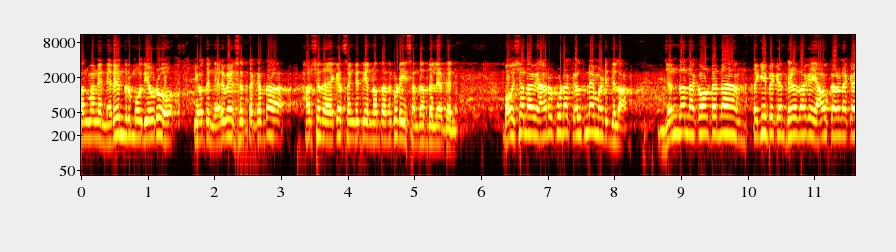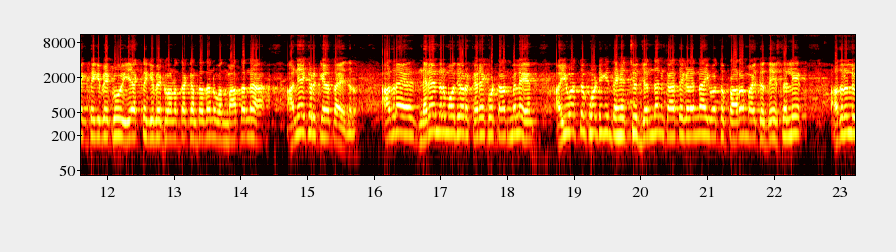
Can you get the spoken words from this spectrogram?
ಸನ್ಮಾನ್ಯ ನರೇಂದ್ರ ಮೋದಿ ಅವರು ಇವತ್ತು ನೆರವೇರಿಸಿರ್ತಕ್ಕಂಥ ಹರ್ಷದಾಯಕ ಸಂಗತಿ ಅನ್ನುವಂಥದ್ದು ಕೂಡ ಈ ಸಂದರ್ಭದಲ್ಲಿ ಹೇಳ್ತೇನೆ. ಬಹುಶಃ ನಾವು ಯಾರು ಕೂಡ ಕಲ್ಪನೆ ಮಾಡಿದ್ದಿಲ್ಲ. ಜನ್ಧನ್ ಅಕೌಂಟನ್ನು ತೆಗಿಬೇಕಂತ ಹೇಳಿದಾಗ ಯಾವ ಕಾರಣಕ್ಕಾಗಿ ತೆಗಿಬೇಕು, ಯಾಕೆ ತೆಗಿಬೇಕು ಅನ್ನತಕ್ಕಂಥದ್ದನ್ನು ಒಂದು ಮಾತನ್ನು ಅನೇಕರು ಕೇಳ್ತಾ ಇದ್ರು. ಆದರೆ ನರೇಂದ್ರ ಮೋದಿ ಅವರು ಕರೆ ಕೊಟ್ಟಾದ್ಮೇಲೆ ಐವತ್ತು ಕೋಟಿಗಿಂತ ಹೆಚ್ಚು ಜನ್ಧನ್ ಖಾತೆಗಳನ್ನು ಇವತ್ತು ಪ್ರಾರಂಭ ಆಯಿತು ದೇಶದಲ್ಲಿ. ಅದರಲ್ಲೂ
